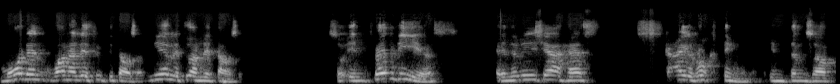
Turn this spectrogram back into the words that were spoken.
more than 150,000, nearly 200,000. So in 20 years, Indonesia has skyrocketing in terms of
